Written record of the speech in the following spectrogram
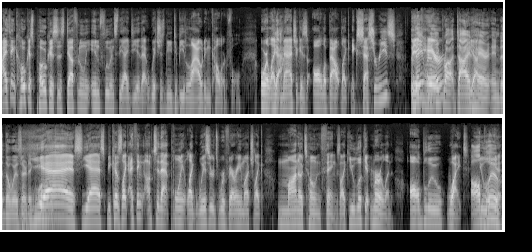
I think Hocus Pocus has definitely influenced the idea that witches need to be loud and colorful. Or like Yeah. magic is all about like accessories, big They hair. really brought dyed Yeah. hair into the wizarding world. Yes, yes, because like I think up to that point like wizards were very much like monotone things. Like you look at Merlin, all blue, white. All You blue. At,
